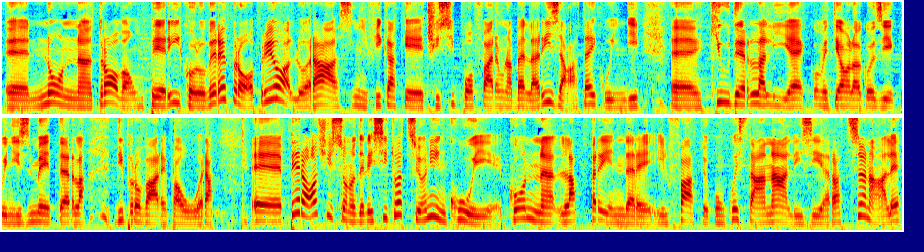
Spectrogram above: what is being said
eh, non trova un pericolo vero e proprio, allora significa che ci si può fare una bella risata e quindi eh, chiuderla lì, ecco, mettiamola così, quindi smetterla di provare paura. Eh, però ci sono delle situazioni in cui con l'apprendere il fatto e con questa analisi razionale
